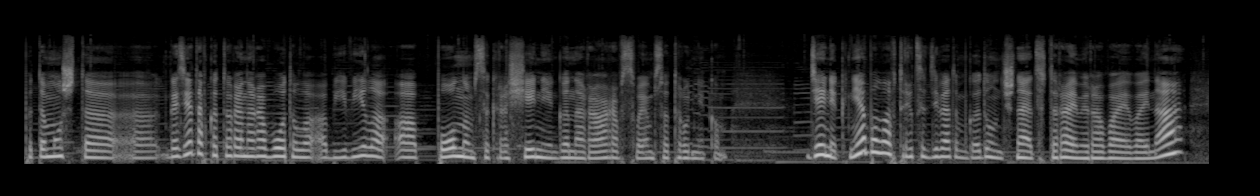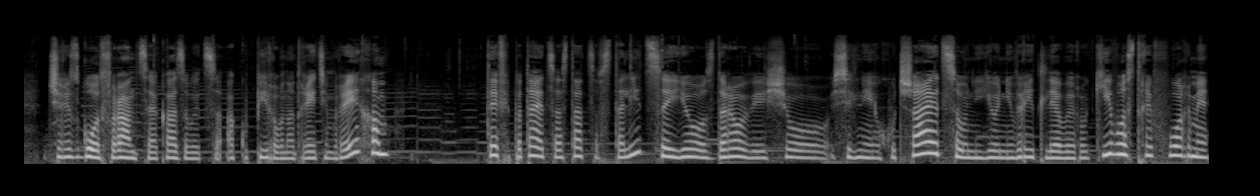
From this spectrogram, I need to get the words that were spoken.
потому что э, газета, в которой она работала, объявила о полном сокращении гонораров своим сотрудникам. Денег не было, в 1939 году начинается Вторая мировая война, через год Франция оказывается оккупирована Третьим Рейхом, Тэфи пытается остаться в столице, ее здоровье еще сильнее ухудшается, у нее неврит левой руки в острой форме,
